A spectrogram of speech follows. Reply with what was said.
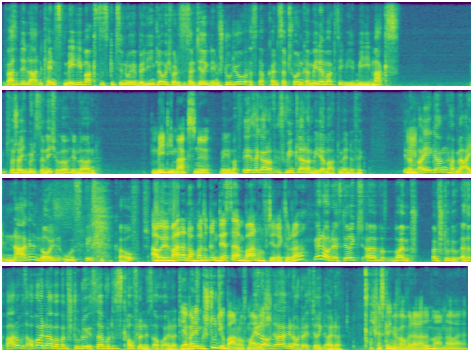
ich weiß nicht, ob du den Laden kennst, Medimax. Das gibt es ja nur hier in Berlin, glaube ich, weil das ist halt direkt neben dem Studio. Es gab keinen Saturn, kein Medimax, irgendwie Medimax. Gibt es wahrscheinlich in Münster nicht, oder? Den Laden. Medimax, nö. Medimax. Ist egal, ist wie ein kleiner Mediamarkt im Endeffekt. Bin dann reingegangen, habe mir einen nagelneuen USB-Stick gekauft. Aber wir waren da noch mal drin. Der ist da am Bahnhof direkt, oder? Genau, der ist direkt äh, beim, beim Studio. Also Bahnhof ist auch einer, aber beim Studio ist da, wo das ist Kaufland ist auch einer. Direkt. Ja, bei dem Studiobahnhof meine Genau, ich. da, genau, da ist direkt einer. Ich weiß gar nicht mehr, warum wir da drin waren, aber.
